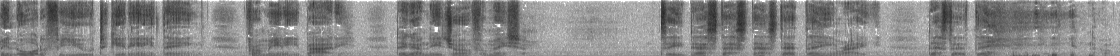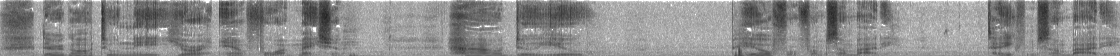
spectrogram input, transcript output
in order for you to get anything from anybody, they're gonna need your information. See, that's that's that's that thing, right? That's that thing. you know, they're going to need your information. How do you pilfer from somebody, take from somebody,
